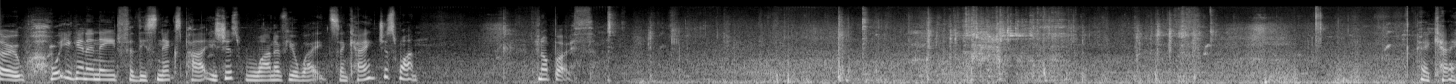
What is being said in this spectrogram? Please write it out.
So what you're going to need for this next part is just one of your weights, okay? Just one, not both. Okay,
